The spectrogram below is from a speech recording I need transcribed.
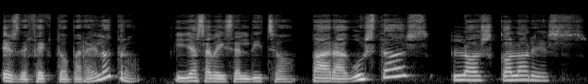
es defecto para el otro. Y ya sabéis el dicho, para gustos los colores.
